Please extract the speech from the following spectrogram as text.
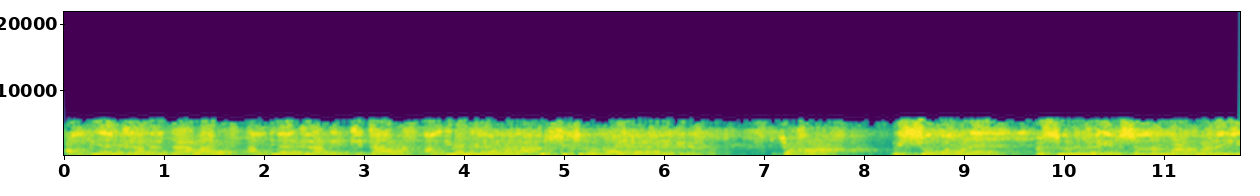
আম্বিয়া কেরামের দাওয়াত, আম্বিয়া কেরামের কিতাব, আম্বিয়া কেরামের আদর্শ ছিল লাইট আর হারিকেনের মতো। যখন বিশ্ব গগনে রসুল করিম সাল্লু আলহি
